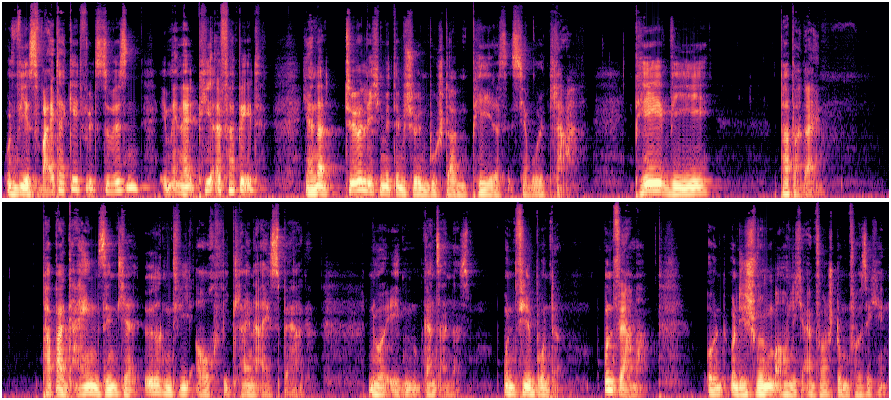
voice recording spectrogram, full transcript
Und wie es weitergeht, willst du wissen? Im NLP-Alphabet? Ja, natürlich mit dem schönen Buchstaben P, das ist ja wohl klar. P wie Papagei. Papageien sind ja irgendwie auch wie kleine Eisberge. Nur eben ganz anders. Und viel bunter. Und wärmer. Und, und die schwimmen auch nicht einfach stumm vor sich hin.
